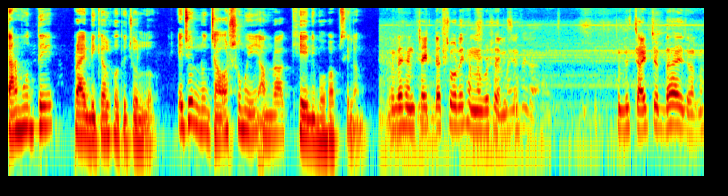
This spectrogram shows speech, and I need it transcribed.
তার মধ্যে প্রায় বিকাল হতে চলল। এজন্য যাওয়ার সময়ই আমরা খেয়ে নিব ভাবছিলাম। দেখেন, চারটা চোর এখানে বসে আছে। কিন্তু চার চোর দেখাই যায় না।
